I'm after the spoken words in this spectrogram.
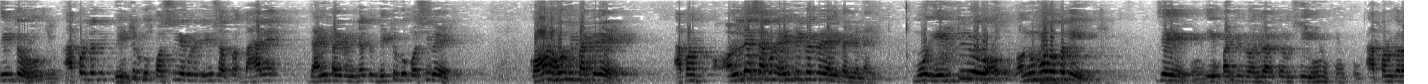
କିନ୍ତୁ ଆପଣ ଯଦି ଭିତରକୁ ପଶିବେ ଗୋଟେ ଜିନିଷ ବାହାରେ ଜାଣିପାରିବେନି। ଯଦି ଭିତରକୁ ପଶିବେ କଣ ହଉଛି ପାର୍ଟିରେ ଆପଣ ଅନଲେସ୍ ଆପଣ ଏଣ୍ଟ୍ରି କରିବେ ଜାଣିପାରିବେ ନାହିଁ। ମୁଁ ଏଣ୍ଟ୍ରିରୁ ଅନୁଭବ କଲି ଯେ ଏଇ ପାର୍ଟିରେ ରହିବାର କୌଣସି ଆପଣଙ୍କର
